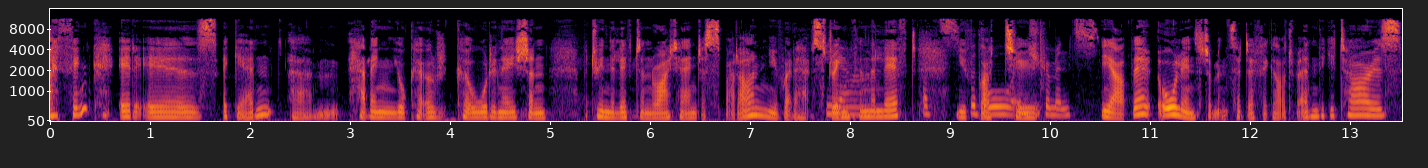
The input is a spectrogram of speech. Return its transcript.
I think it is again um, having your co- coordination between the left and right hand just spot on. You've got to have strength Yeah. in the left. You've got all to instruments. yeah. they're- All instruments are difficult, but and the guitar is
